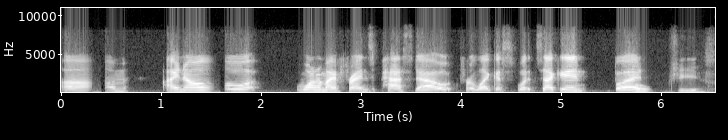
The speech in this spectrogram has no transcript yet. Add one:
Um, I know one of my friends passed out for like a split second, but Oh, jeez.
